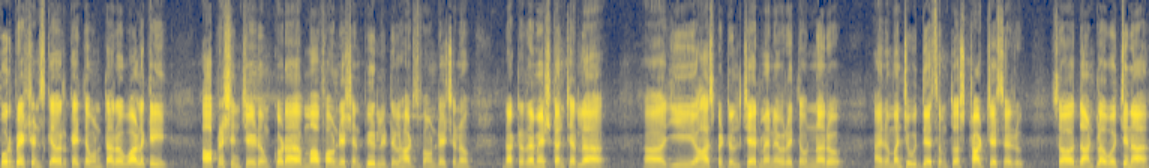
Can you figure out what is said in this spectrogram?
పూర్ పేషెంట్స్కి ఎవరికైతే ఉంటారో వాళ్ళకి ఆపరేషన్ చేయడం కూడా మా foundation pure little hearts foundation doctor Ramesh Kancharla ఈ హాస్పిటల్ చైర్మన్ ఎవరైతే ఉన్నారో ఆయన మంచి ఉద్దేశంతో స్టార్ట్ చేశారు. సో దాంట్లో వచ్చిన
